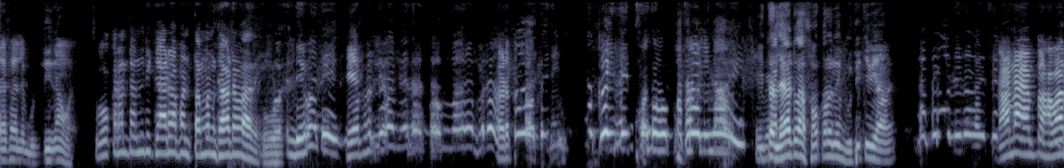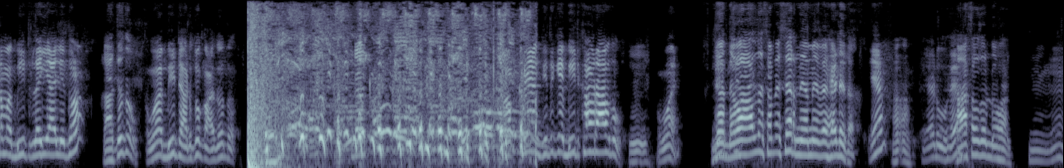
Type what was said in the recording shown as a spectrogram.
એટલે બુદ્ધિ ના હોય. છોકરાને તો નથી કાઢવા પણ તમને કાઢવા છે ઈ તો લેટવા છોકરાની બુદ્ધિ કેવી આવે? ના ના એમ તો હવારમાં બીટ લઈ આલી તો. કાઢો તો? હવે બીટ હાડતો કાઢો તો. ડોક્ટરે કીધું કે બીટ ખવડાવતું હમ. હોય. દવા આલ સમયસર ને અમે હેડે તા. એમ હા હે. ખાસો તો ડોહાન. હમ.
